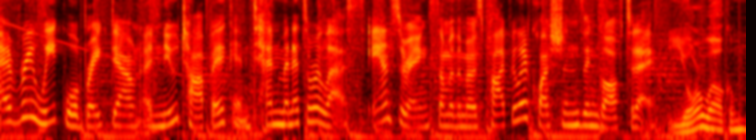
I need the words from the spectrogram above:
Every week, we'll break down a new topic in 10 minutes or less, answering some of the most popular questions in golf today. You're welcome.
